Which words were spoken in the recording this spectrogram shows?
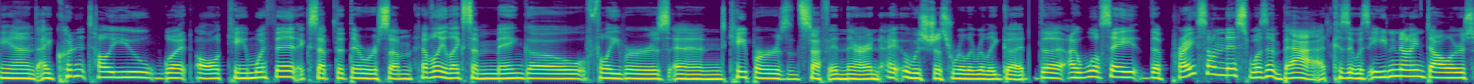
and I couldn't tell you what all came with it, except that there were some definitely like some mango flavors and capers and stuff in there, and it was just really, really good. The I will say the price on this wasn't bad because it was eighty nine dollars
